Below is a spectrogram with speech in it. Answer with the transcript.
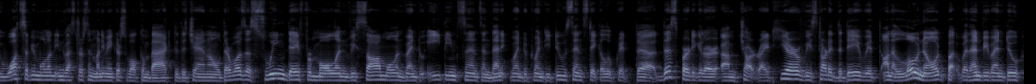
What's up, you Mullen investors and moneymakers? Welcome back to the channel. There was a swing day for Mullen. We saw Mullen went to 18 cents and then it went to 22 cents. Take a look at uh, this particular um, chart right here. We started the day with on a low note, but then we went to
